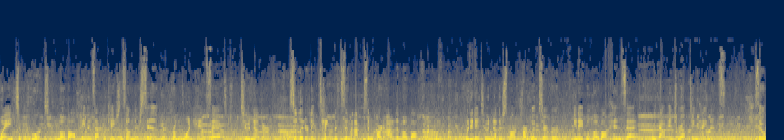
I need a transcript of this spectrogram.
way to port mobile payments applications on their SIM from one handset to another. So literally take the SIM, SIM card out of the mobile phone, put it into another smart card web server enabled mobile handset without interrupting payments. So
